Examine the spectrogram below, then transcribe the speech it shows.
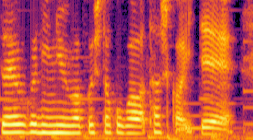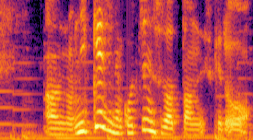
大学に入学した子が確かいて、あの、日系人でこっちに育ったんですけど、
